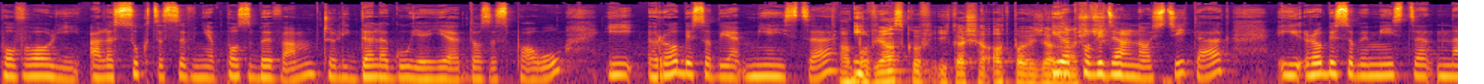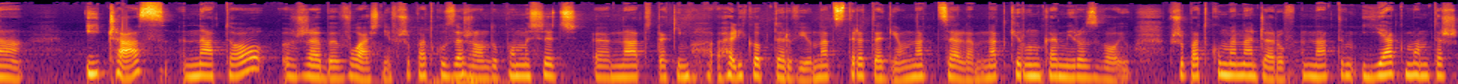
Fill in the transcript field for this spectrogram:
powoli, ale sukcesywnie pozbywam, czyli deleguję je do zespołu i robię sobie miejsce. Obowiązków i, i Kasia odpowiedzialności. I odpowiedzialności, tak. I robię sobie miejsce na i czas na to, żeby właśnie w przypadku zarządu pomyśleć e, nad takim helikopter view, nad strategią, nad celem, nad kierunkami rozwoju. W przypadku menadżerów, nad tym, jak mam też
